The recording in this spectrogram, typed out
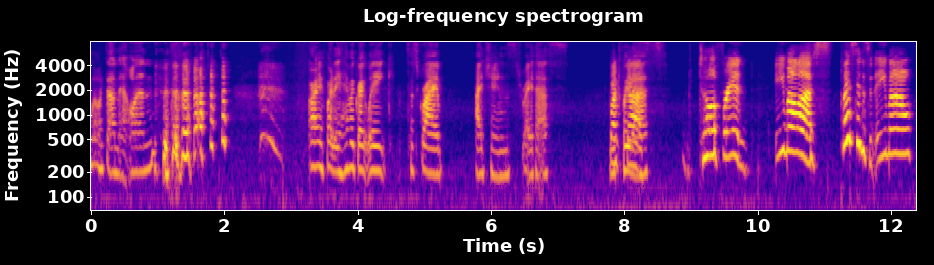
Well done, Alan. All right, everybody, have a great week. Subscribe, iTunes, rate us, retweet us. us. Tell a friend. Email us. Please send us an email,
